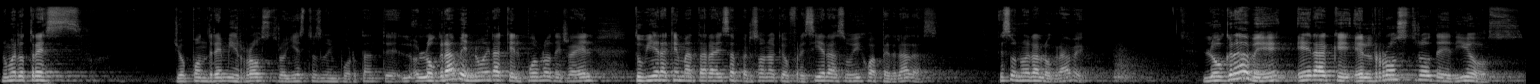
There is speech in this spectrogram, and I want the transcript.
Número tres, yo pondré mi rostro y esto es lo importante. Lo, grave no era que el pueblo de Israel tuviera que matar a esa persona que ofreciera a su hijo a pedradas. Eso no era lo grave. Lo grave era que el rostro de Dios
